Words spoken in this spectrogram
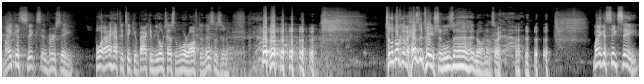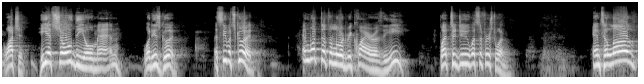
Micah 6 and verse 8. Boy, I have to take you back into the Old Testament more often. This is a. to the book of hesitations. Uh, no, no, sorry. Micah 6 8. Watch it. He hath showed thee, O man, what is good. Let's see what's good. And what doth the Lord require of thee? But to do, what's the first one? And to love,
